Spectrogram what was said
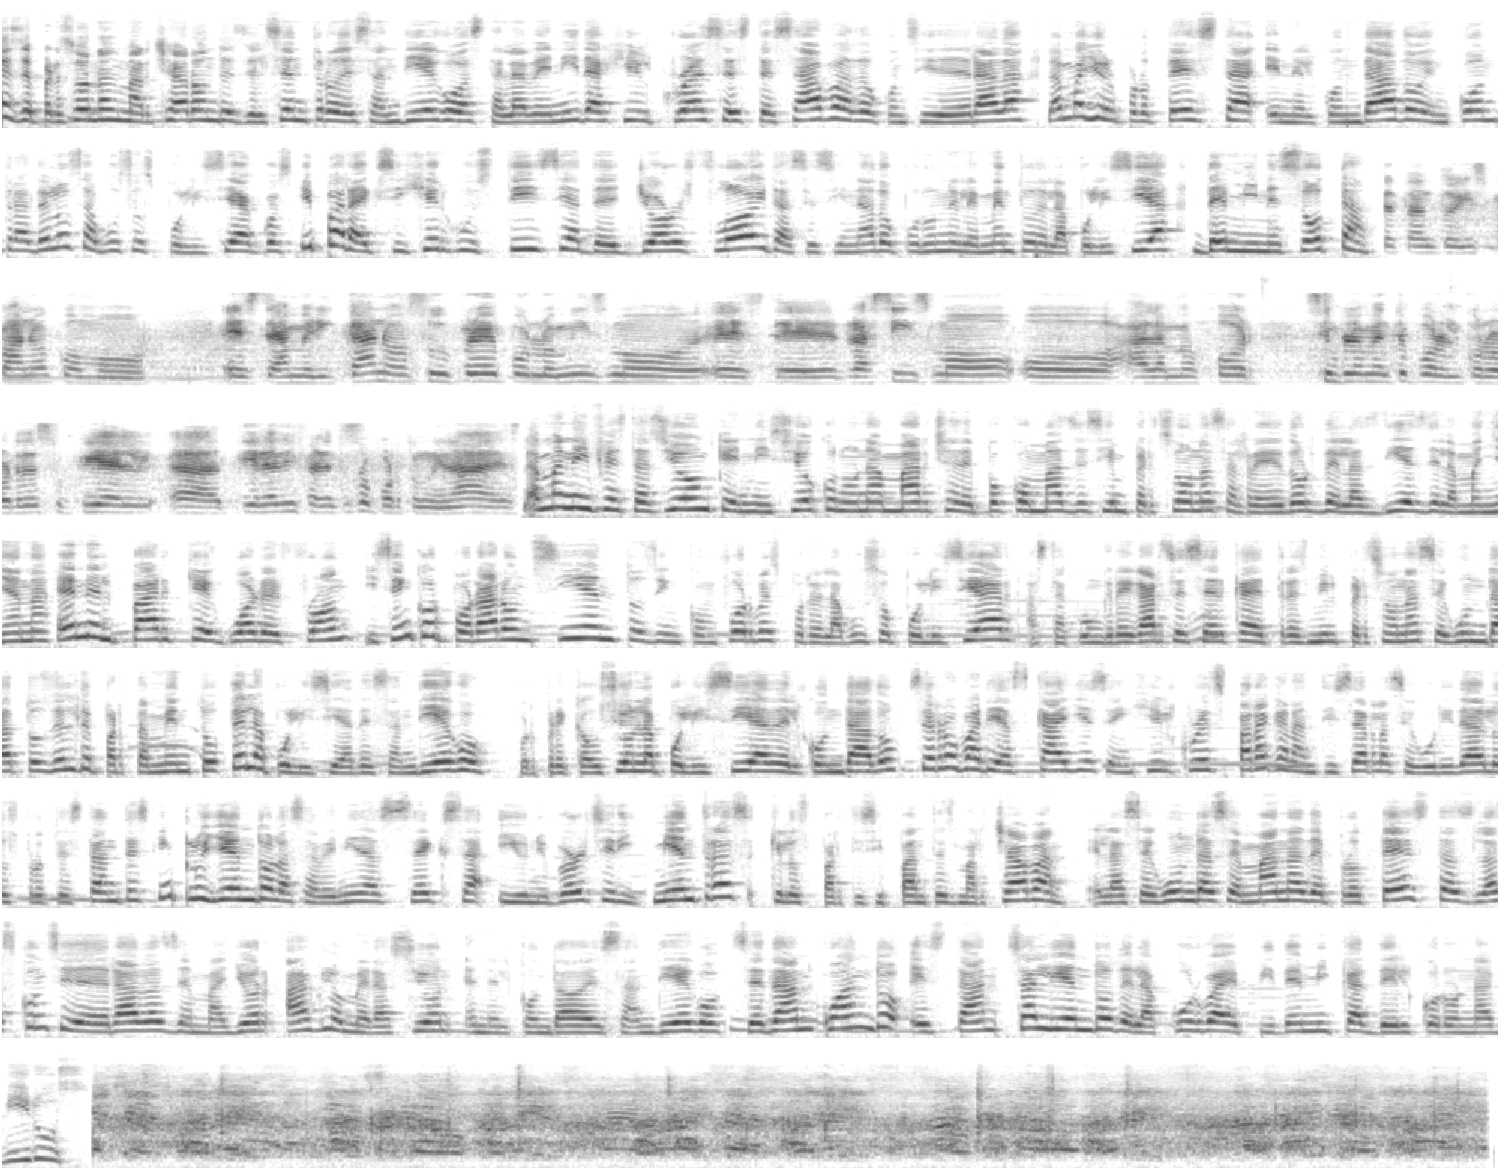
Miles de personas marcharon desde el centro de San Diego hasta la avenida Hillcrest este sábado, considerada la mayor protesta en el condado en contra de los abusos policíacos y para exigir justicia de George Floyd, asesinado por un elemento de la policía de Minnesota. Tanto hispano como este americano sufre por lo mismo este racismo o a lo mejor simplemente por el color de su piel uh, tiene diferentes oportunidades. La manifestación que inició con una marcha de poco más de 100 personas alrededor de las 10 de la mañana en el parque Waterfront y se incorporaron cientos de inconformes por el abuso policial hasta congregarse cerca de 3.000 personas según datos del Departamento de la Policía de San Diego. Por precaución, la policía del condado cerró varias calles en Hillcrest para garantizar la seguridad de los protestantes, incluyendo las avenidas Sexa y University, mientras que los participantes marchaban. En la segunda semana de protestas, las consideradas de mayor aglomeración en el condado de San Diego se dan cuando están saliendo de la curva epidémica del coronavirus coronavirus.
